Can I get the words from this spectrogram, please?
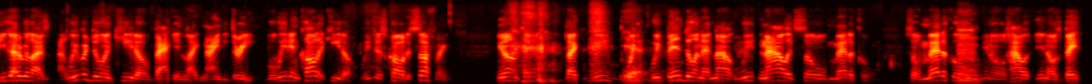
you got to realize uh, we were doing keto back in like '93, but we didn't call it keto. We just called it suffering. You know what I'm saying? like we, yeah. we have been doing that now. We now it's so medical. So medical, mm. you know how you know it's based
